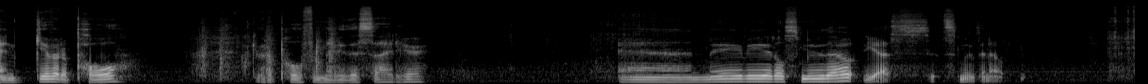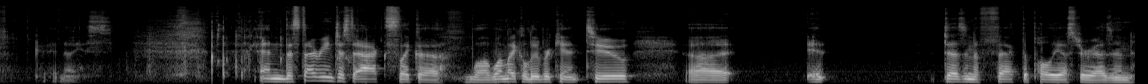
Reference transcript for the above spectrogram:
and give it a pull. Give it a pull from maybe this side here. And maybe it'll smooth out. Yes, it's smoothing out. Okay, nice. And the styrene just acts like a, well, one like a lubricant, two, uh, it doesn't affect the polyester resin.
